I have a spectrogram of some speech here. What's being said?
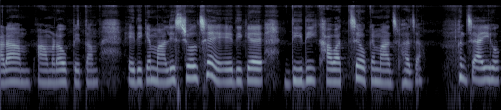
আরাম আমরাও পেতাম। এদিকে মালিশ চলছে, এদিকে দিদি খাওয়াচ্ছে ওকে মাছ ভাজা। যাই হোক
